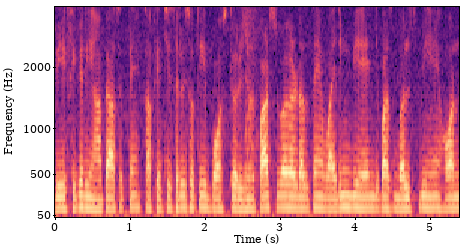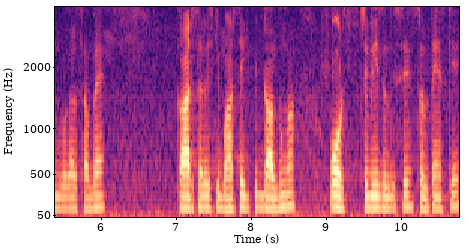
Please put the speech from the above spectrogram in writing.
बेफिक्र यहाँ पे आ सकते हैं। काफ़ी अच्छी सर्विस होती है। बॉस के ओरिजिनल पार्ट्स वगैरह डालते हैं। वायरिंग भी है, इनके पास बल्ब भी हैं हॉर्न वगैरह सब है। कार सर्विस की बाहर से एक पिक डाल दूँगा। और चलिए जल्दी से चलते हैं इसके।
